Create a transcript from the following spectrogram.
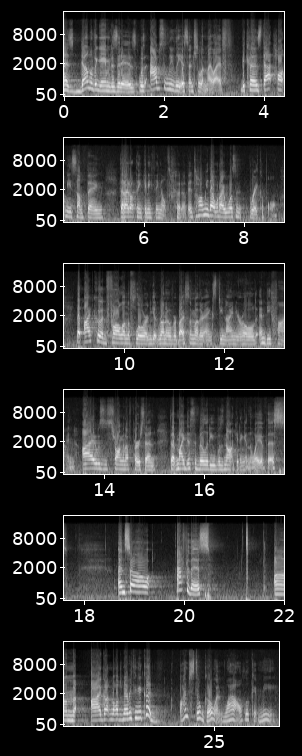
as dumb of a game as it is, was absolutely essential in my life because that taught me something that I don't think anything else could have. It taught me that I wasn't breakable that I could fall on the floor and get run over by some other angsty nine year old and be fine. I was a strong enough person that my disability was not getting in the way of this. And so after this, um, I got involved in everything I could. I'm still going. Wow, look at me.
